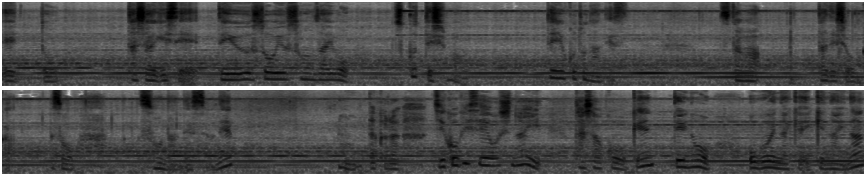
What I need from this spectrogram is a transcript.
えっと、他者犠牲っていうそういう存在を作ってしまうっていうことなんです。伝わったでしょうか？そうそうなんですよね。うん、だから自己犠牲をしない他者貢献っていうのを覚えなきゃいけないなっ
